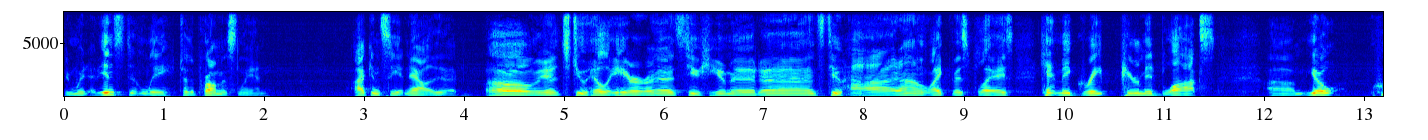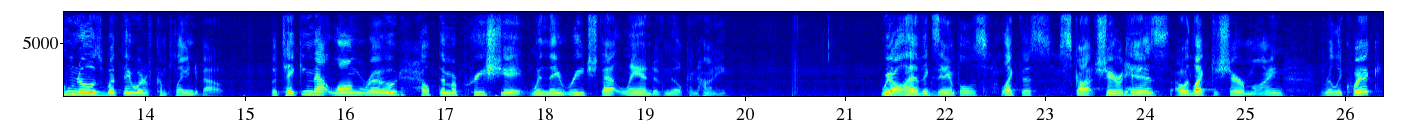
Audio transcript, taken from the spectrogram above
and went instantly to the promised land. I can see it now. Oh, it's too hilly here. It's too humid. Uh, it's too hot. I don't like this place. Can't make great pyramid blocks. Um, you know, who knows what they would have complained about. But taking that long road helped them appreciate when they reached that land of milk and honey. We all have examples like this. Scott shared his. I would like to share mine really quick.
